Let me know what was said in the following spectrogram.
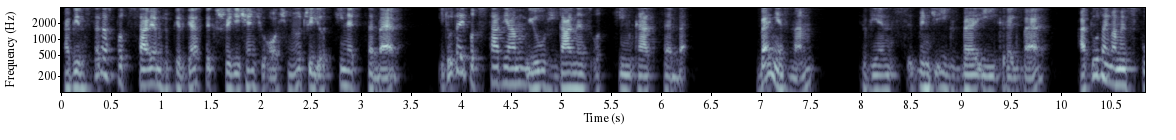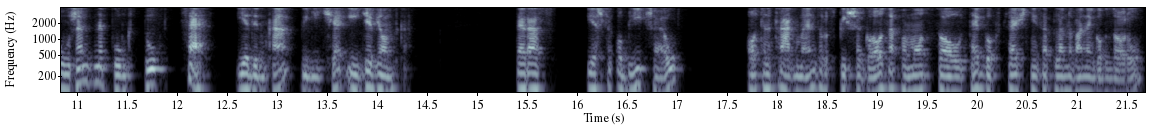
A więc teraz podstawiam, że pierwiastek z 68, czyli odcinek CB i tutaj podstawiam już dane z odcinka CB. B nie znam, więc będzie XB i YB, a tutaj mamy współrzędne punktu C. Jedynka, widzicie, i dziewiątka. Teraz jeszcze obliczę o ten fragment, rozpiszę go za pomocą tego wcześniej zaplanowanego wzoru.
